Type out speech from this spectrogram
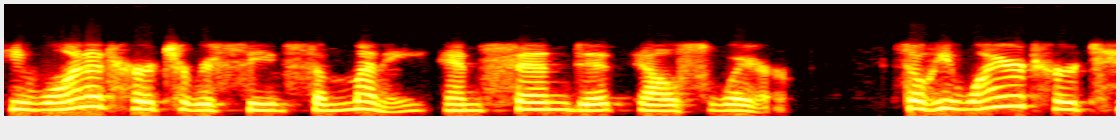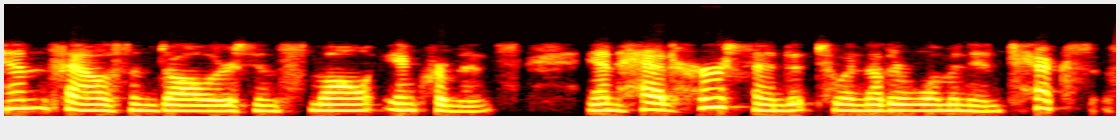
He wanted her to receive some money and send it elsewhere. So he wired her $10,000 in small increments and had her send it to another woman in Texas.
